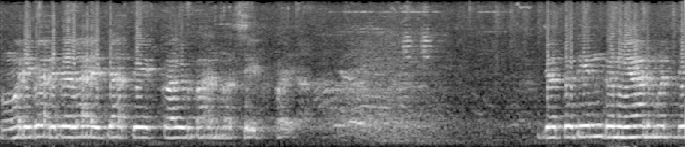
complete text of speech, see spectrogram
মরিবার বেলায় যাতে কলবা নসিব হয়। যতদিন দুনিয়ার মধ্যে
